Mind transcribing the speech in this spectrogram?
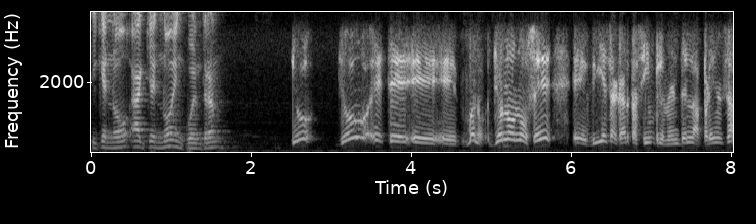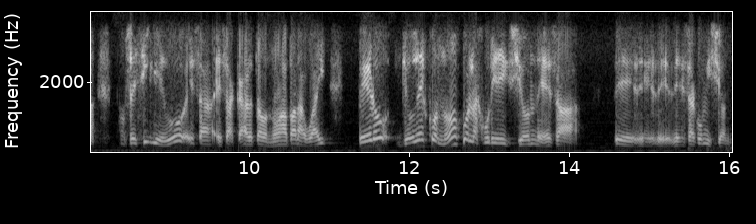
y que no a que no encuentran? Este, eh, eh, bueno, yo no no sé, eh, vi esa carta simplemente en la prensa, no sé si llegó esa esa carta o no a Paraguay, pero yo desconozco la jurisdicción de esa de, de, esa comisión.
